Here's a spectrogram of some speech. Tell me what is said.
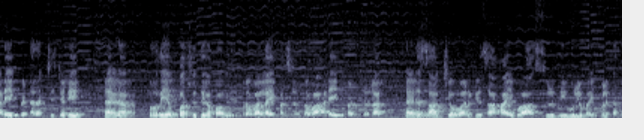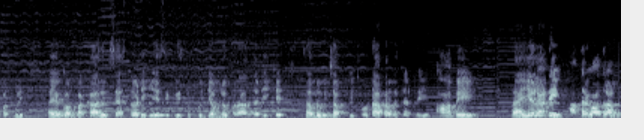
అనేక బిడ్డ రక్షించండి. ఆయన హృదయం పరిశుద్ధిగా భావించిన ప్రభా లయపరిచిన ప్రభా అనేక పరిస్థితుల ఆయన సాక్షి వారికి సహాయము ఆస్తులు దీవులు బయటలు కనపడుకుని ఆ గొప్ప కార్యం చేస్తామని ఏసు క్రీస్తు పుణ్యంలో ప్రార్థనకి సమృద్ధి చప్పుకుంటా ప్రభు తండ్రి ఆమె దయచేయాలండి అందరికి వందనాలు.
